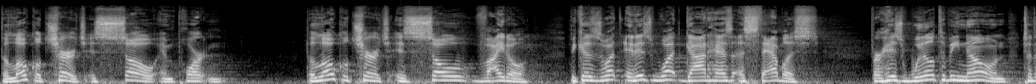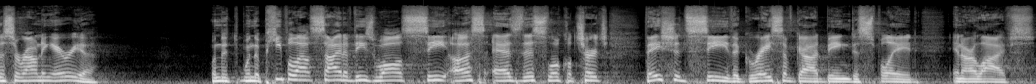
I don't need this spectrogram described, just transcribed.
The local church is so important. The local church is so vital because what, it is what God has established for His will to be known to the surrounding area. When the, when the people outside of these walls see us as this local church, they should see the grace of God being displayed in our lives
